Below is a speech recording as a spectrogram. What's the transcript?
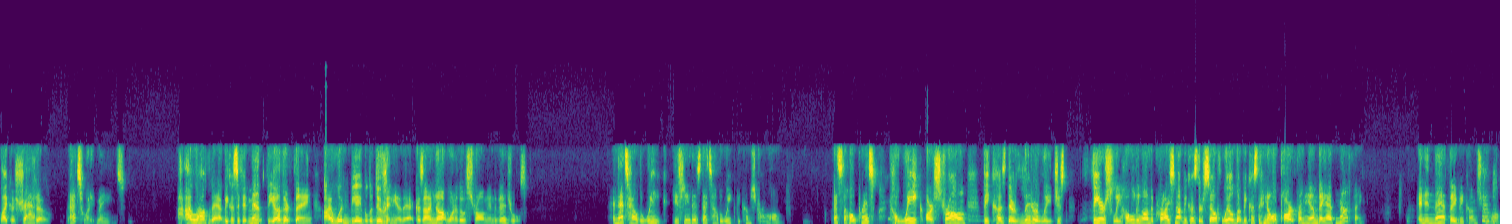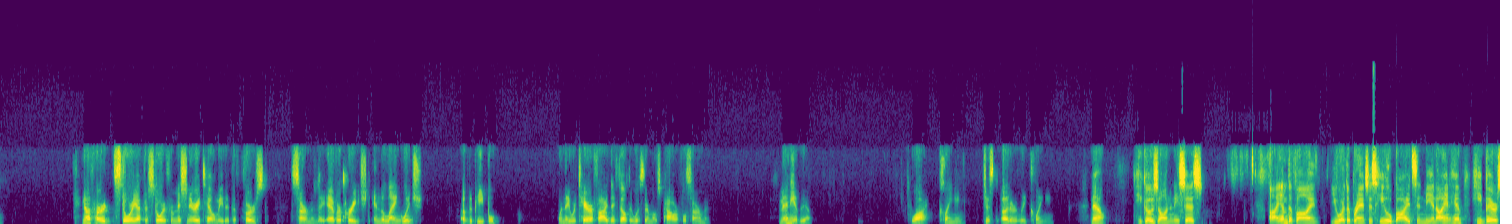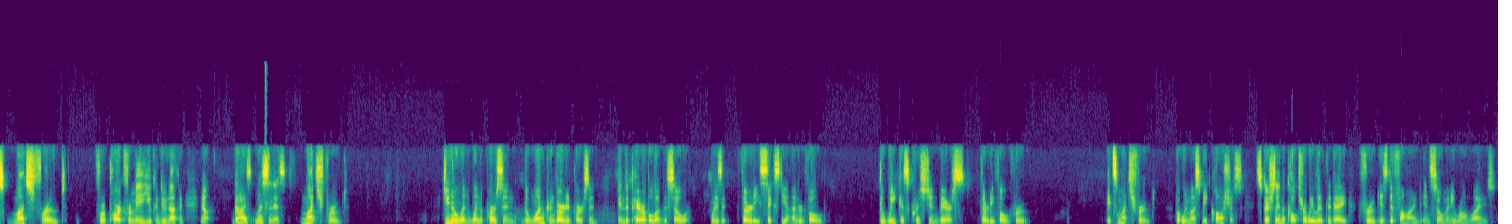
like a shadow that's what it means. I love that because if it meant the other thing, I wouldn't be able to do any of that because I'm not one of those strong individuals. And that's how the weak, do you see this? That's how the weak become strong. That's the whole principle. The weak are strong because they're literally just fiercely holding on to Christ, not because they're self-willed, but because they know apart from Him they have nothing. And in that they become strong. Now, I've heard story after story from missionary tell me that the first sermon they ever preached in the language of the people? When they were terrified, they felt it was their most powerful sermon. Many of them. Why? Clinging. Just utterly clinging. Now, he goes on and he says, I am the vine, you are the branches. He who abides in me and I in him, he bears much fruit. For apart from me, you can do nothing. Now, guys, listen to this. Much fruit. Do you know when, when the person, the one converted person in the parable of the sower, what is it, 30, 60, 100 fold? The weakest Christian bears 30 fold fruit. It's much fruit, but we must be cautious. Especially in the culture we live today, fruit is defined in so many wrong ways.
